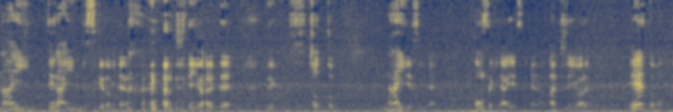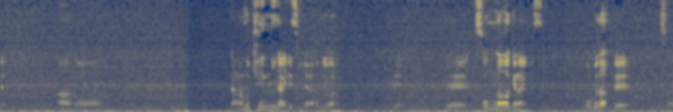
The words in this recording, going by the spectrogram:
ない、出ないんですけど、みたいな 感じで言われて、で、ちょっと、ないです、みたいな。本籍ないです、みたいな感じで言われて、ええー、と思って、あの、長野県にないです、みたいなこと言われて、で、で、そんなわけないんですよ。僕だって、その、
